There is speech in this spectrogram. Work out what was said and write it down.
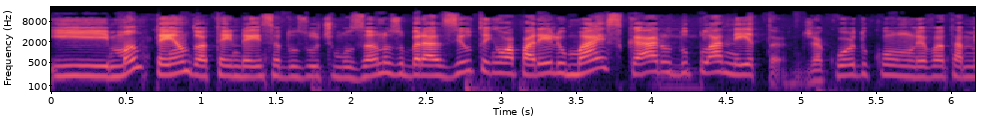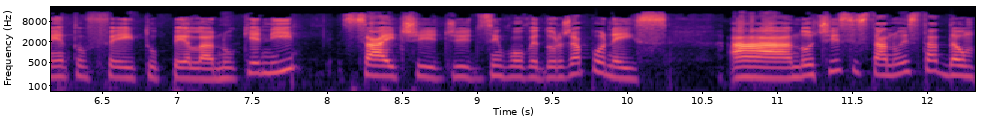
E mantendo a tendência dos últimos anos, o Brasil tem o aparelho mais caro do planeta. De acordo com um levantamento feito pela Nukeni, site de desenvolvedor japonês. A notícia está no Estadão.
